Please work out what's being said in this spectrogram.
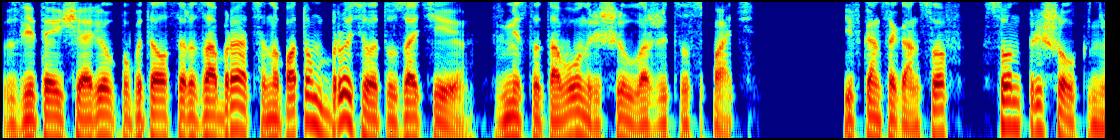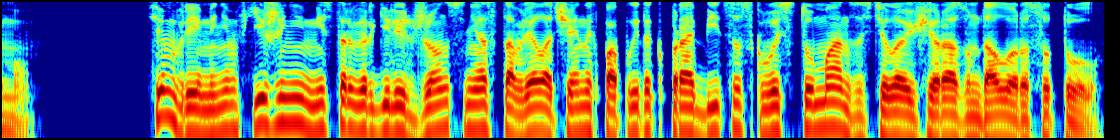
Взлетающий орел попытался разобраться, но потом бросил эту затею. Вместо того он решил ложиться спать и в конце концов сон пришел к нему. Тем временем в хижине мистер Вергилий Джонс не оставлял отчаянных попыток пробиться сквозь туман, застилающий разум Долоресу Тул.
